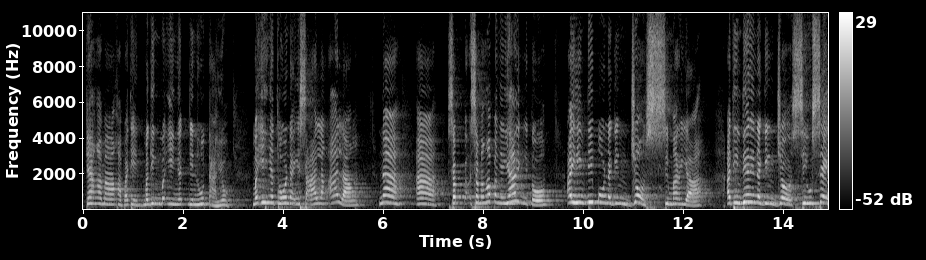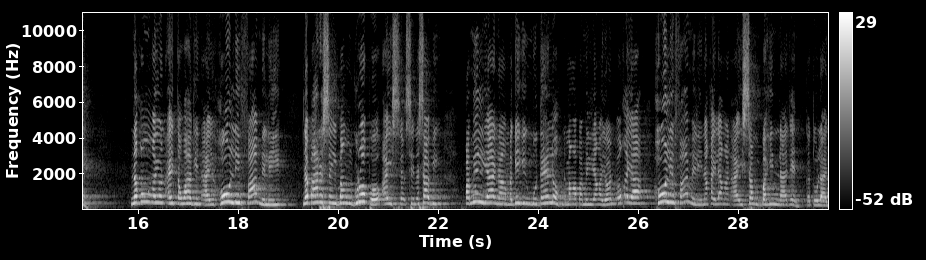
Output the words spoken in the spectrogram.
Kaya nga mga kapatid, maging maingat din ho tayo. Maingat ho na isaalang-alang na uh, sa, sa mga pangyayaring ito, ay hindi po naging Diyos si Maria at hindi rin naging Diyos si Jose. Na kung ngayon ay tawagin ay Holy Family, na para sa ibang grupo ay sinasabing pamilya na magiging modelo ng mga pamilya ngayon o kaya holy family na kailangan ay sambahin natin katulad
